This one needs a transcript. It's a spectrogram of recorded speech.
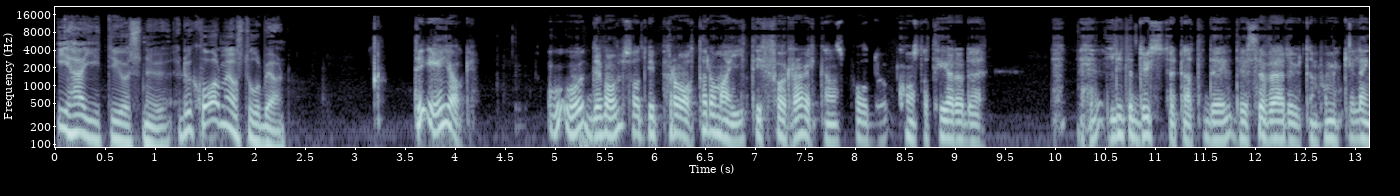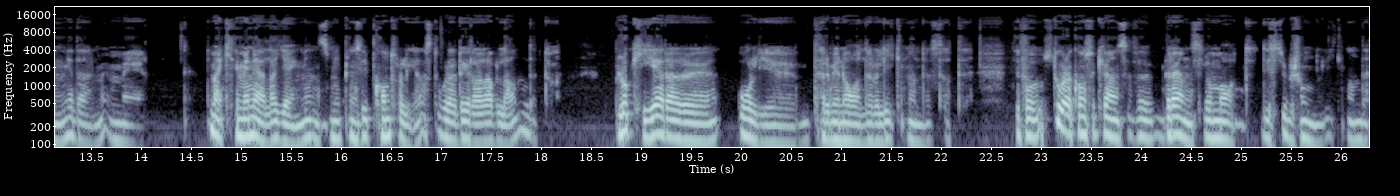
i Haiti just nu. Är du kvar med oss Torbjörn? Det är jag. Och, och det var väl så att vi pratade om Haiti i förra veckans podd och konstaterade lite dystert att det, det ser värre ut än på mycket länge där med, de här kriminella gängen som i princip kontrollerar stora delar av landet och blockerar eh, oljeterminaler och liknande så att det får stora konsekvenser för bränsle och matdistribution och liknande.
